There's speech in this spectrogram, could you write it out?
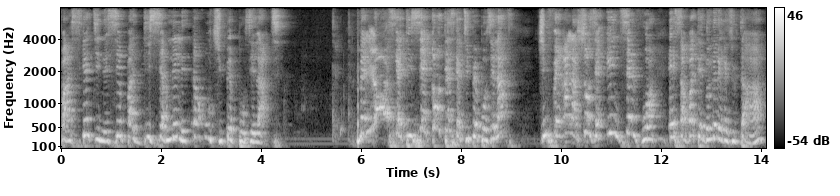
Parce que tu ne sais pas discerner le temps où tu peux poser l'acte. Mais lorsque tu sais quand est-ce que tu peux poser l'acte, tu feras la chose une seule fois et ça va te donner les résultats hein,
